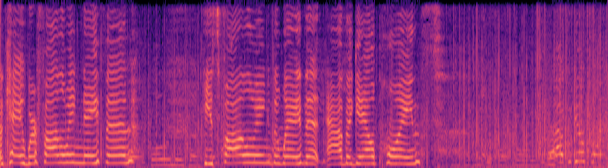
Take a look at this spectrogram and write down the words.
Okay, we're following Nathan. Oh, He's following the way that Abigail points. Abigail points.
